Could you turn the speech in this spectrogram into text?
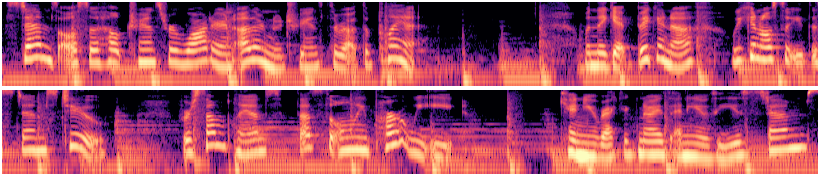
stems also help transfer water and other nutrients throughout the plant. When they get big enough, we can also eat the stems too. For some plants, that's the only part we eat. Can you recognize any of these stems?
